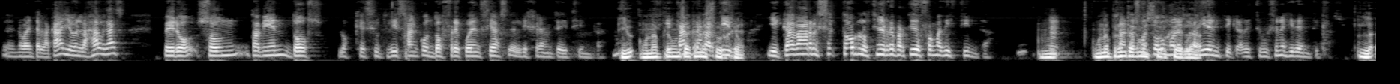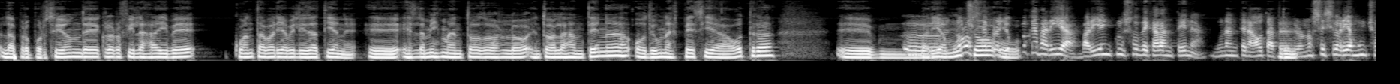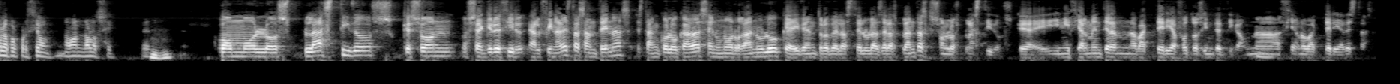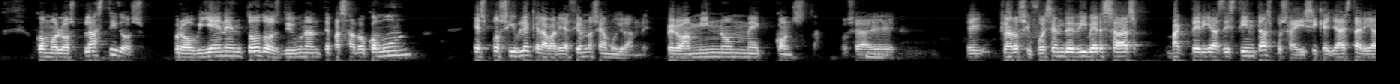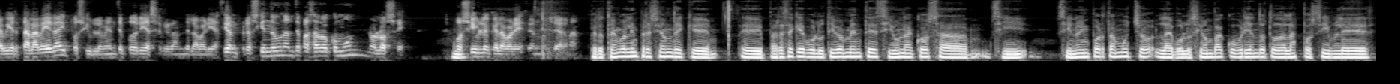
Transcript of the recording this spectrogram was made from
en, en la calle o en las algas, pero son también dos los que se utilizan con dos frecuencias ligeramente distintas. Y una pregunta que me surge. Y cada receptor los tiene repartidos de forma distinta. Mm. Una pregunta que me surge. La, idénticas, distribuciones idénticas. La, proporción de clorofilas A y B, ¿cuánta variabilidad tiene? Eh, ¿Es la misma en, todos en todas las antenas o de una especie a otra? Eh, ¿Varía mucho? No lo sé, yo creo que varía. Varía incluso de cada antena, de una antena a otra, pero no sé si varía mucho la proporción. No, no lo sé. como los plástidos que son, o sea, quiero decir, al final estas antenas están colocadas en un orgánulo que hay dentro de las células de las plantas, que son los plástidos, que inicialmente eran una bacteria fotosintética, una cianobacteria de estas. Como los plástidos provienen todos de un antepasado común, es posible que la variación no sea muy grande, pero a mí no me consta. O sea, mm. eh, eh, claro, si fuesen de diversas bacterias distintas, pues ahí sí que ya estaría abierta la veda y posiblemente podría ser grande la variación. Pero siendo un antepasado común, no lo sé. Mm. Posible que la variación no sea grande. Pero tengo la impresión de que eh, parece que evolutivamente, si una cosa, si, si no importa mucho, la evolución va cubriendo todas las posibles.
